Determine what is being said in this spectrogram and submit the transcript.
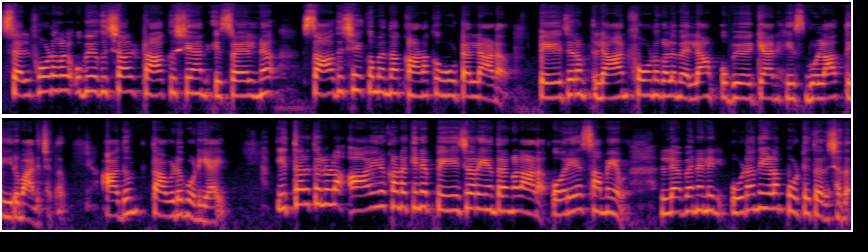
സെൽഫോണുകൾ ഉപയോഗിച്ചാൽ ട്രാക്ക് ചെയ്യാൻ ഇസ്രായേലിന് സാധിച്ചേക്കുമെന്ന കണക്കുകൂട്ടലിലാണ് പേജറും ലാൻഡ് ഫോണുകളും എല്ലാം ഉപയോഗിക്കാൻ ഹിസ്ബുള്ള തീരുമാനിച്ചത്. അതും തവിടുപൊടിയായി. ഇത്തരത്തിലുള്ള ആയിരക്കണക്കിന് പേജർ യന്ത്രങ്ങളാണ് ഒരേ സമയം ലബനനിൽ ഉടനീളം പൊട്ടിത്തെറിച്ചത്.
